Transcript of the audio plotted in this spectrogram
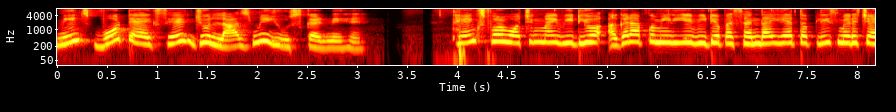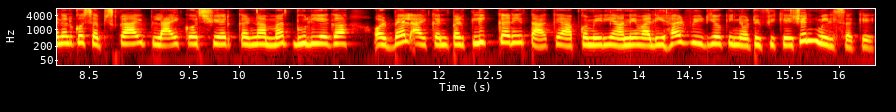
मींस वो टैग्स हैं जो लाजमी यूज़ करने हैं। Thanks for watching my video अगर आपको मेरी ये वीडियो पसंद आई है तो प्लीज़ मेरे चैनल को सब्सक्राइब लाइक और शेयर करना मत भूलिएगा और बेल आइकन पर क्लिक करें ताकि आपको मेरी आने वाली हर वीडियो की नोटिफिकेशन मिल सके।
